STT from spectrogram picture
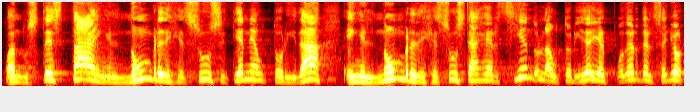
cuando usted está en el nombre de Jesús y tiene autoridad en el nombre de Jesús, está ejerciendo la autoridad y el poder del Señor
